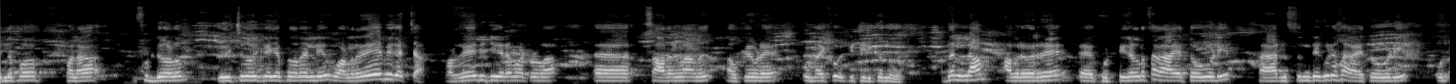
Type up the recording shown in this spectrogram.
ഇന്നിപ്പോൾ പല ഫുഡുകളും വീഴ്ച നോക്കിക്കഴിഞ്ഞപ്പോൾ തന്നെ പറഞ്ഞാൽ വളരെ മികച്ച വളരെ രുചികരമായിട്ടുള്ള സാധനങ്ങളാണ് നമുക്കിവിടെ ഉണ്ടാക്കി കിട്ടിയിരിക്കുന്നത്. ഇതെല്ലാം അവരവരുടെ കുട്ടികളുടെ കുട്ടികളുടെ സഹായത്തോടുകൂടി പാരൻസിന്റെ കൂടി സഹായത്തോടുകൂടി കൂടി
